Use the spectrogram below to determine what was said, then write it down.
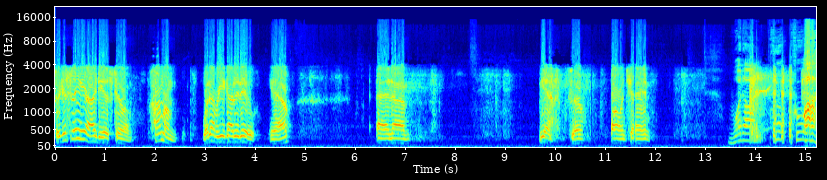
So just sing your ideas to them, hum them, whatever you got to do, you know. And um, yeah, so ball and chain. What um who who uh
